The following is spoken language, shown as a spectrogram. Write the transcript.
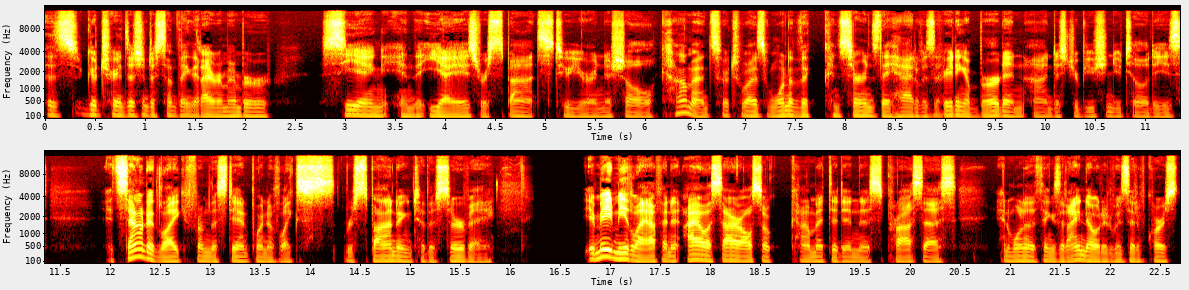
It's a good transition to something that I remember seeing in the EIA's response to your initial comments, which was one of the concerns they had was creating a burden on distribution utilities. It sounded like, from the standpoint of like responding to the survey, it made me laugh. And ILSR also commented in this process. And one of the things that I noted was that, of course,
